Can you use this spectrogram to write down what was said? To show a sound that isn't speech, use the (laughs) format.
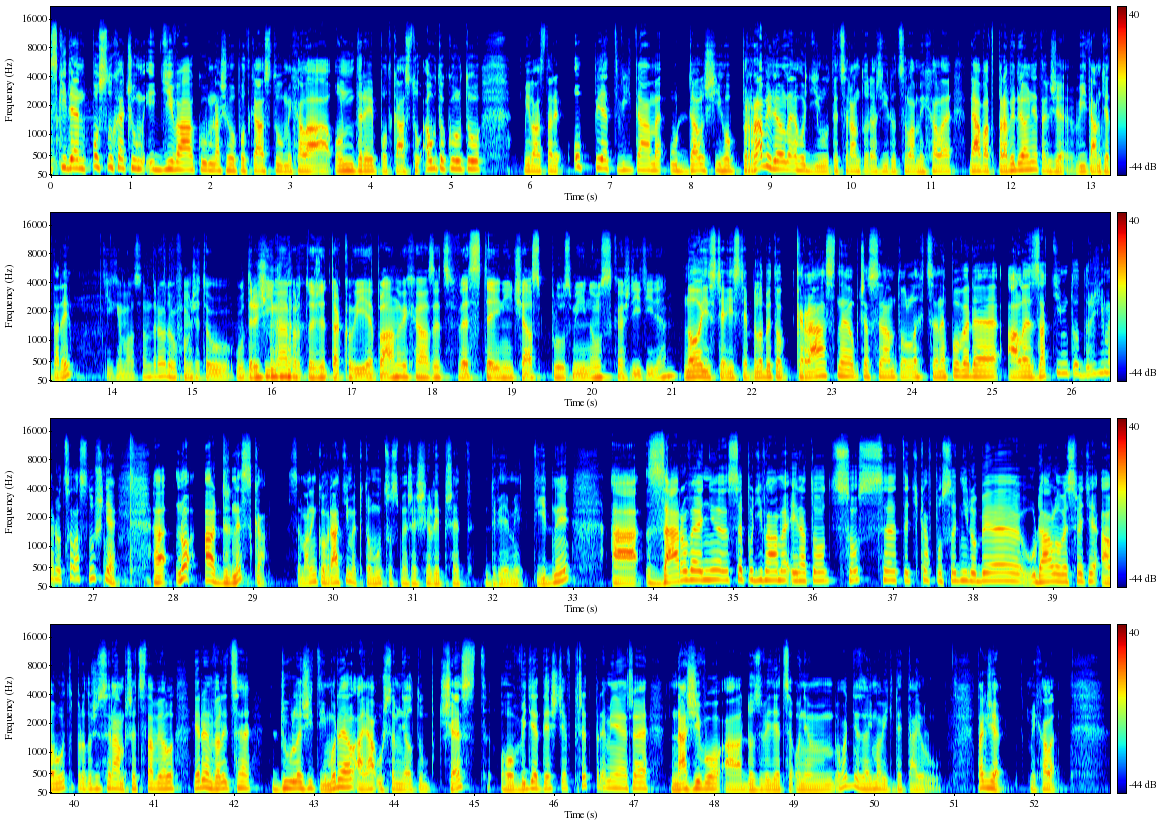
Hezký den posluchačům i divákům našeho podcastu Michala a Ondry, podcastu Autokultu. My vás tady opět vítáme u dalšího pravidelného dílu. Teď se nám to daří docela, Michale, dávat pravidelně, takže vítám tě tady. Díky moc, Andro. Doufám, že to udržíme, (laughs) protože takový je plán vycházet ve stejný čas plus minus každý týden. No jistě, jistě. Bylo by to krásné, občas se nám to lehce nepovede, ale zatím to držíme docela slušně. No a dneska se malinko vrátíme k tomu, co jsme řešili před dvěmi týdny a zároveň se podíváme i na to, co se teďka v poslední době událo ve světě aut, protože se nám představil jeden velice důležitý model a já už jsem měl tu čest ho vidět ještě v předpremiéře naživo a dozvědět se o něm hodně zajímavých detailů. Takže, Michale,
